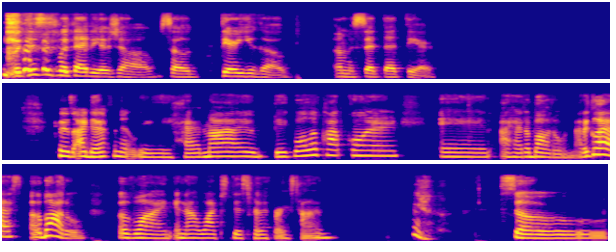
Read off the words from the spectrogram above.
But this is what that is, y'all. So there you go. I'm gonna set that there. Because I definitely had my big bowl of popcorn and I had a bottle, not a glass, a bottle of wine, and I watched this for the first time. so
